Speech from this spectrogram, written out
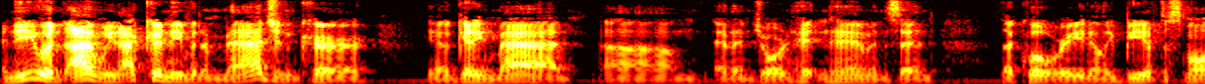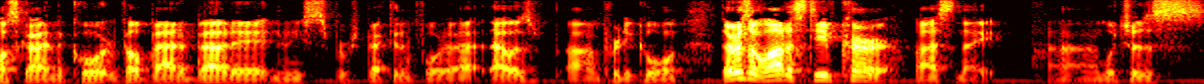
and he would. I mean, I couldn't even imagine Kerr, you know, getting mad, um, and then Jordan hitting him and saying that quote where you know he beat up the smallest guy in the court and felt bad about it, and he respected him for that. That was uh, pretty cool. There was a lot of Steve Kerr last night, uh, which was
